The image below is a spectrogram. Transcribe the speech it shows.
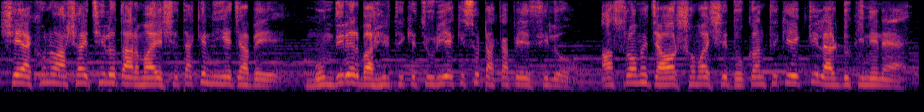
সে এখনও আশায় ছিল তার মা এসে তাকে নিয়ে যাবে। মন্দিরের বাহির থেকে চুরিয়া কিছু টাকা পেয়েছিল। আশ্রমে যাওয়ার সময় সে দোকান থেকে একটি লাড্ডু কিনে নেয়।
